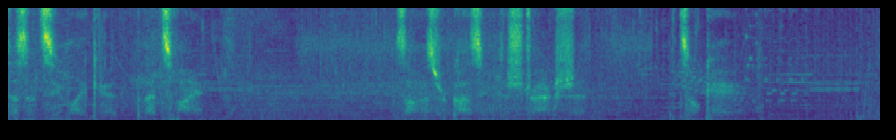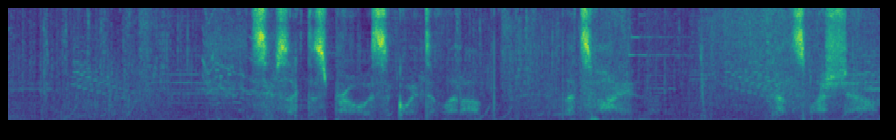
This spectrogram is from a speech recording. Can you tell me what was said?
Doesn't seem like it, but that's fine. As long as we're causing distraction, it's okay. It seems like this pro isn't going to let up. That's fine. We got splashed down.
